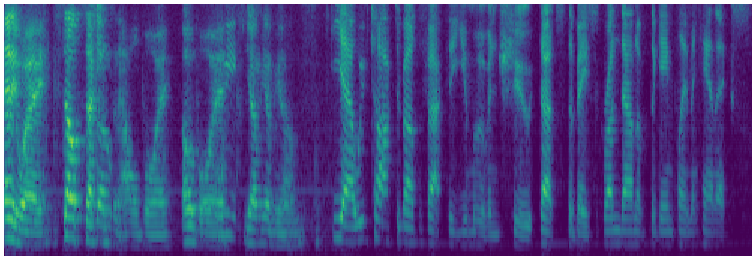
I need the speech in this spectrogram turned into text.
Anyway, stealth sections So- and Owlboy. Oh boy, We- yum yum yum. Yeah, we've talked about the fact that you move and shoot. That's the basic rundown of the gameplay mechanics.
